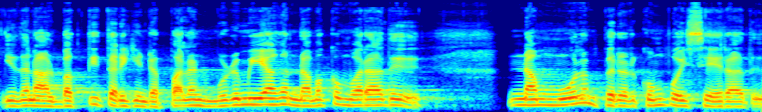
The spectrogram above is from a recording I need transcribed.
இதனால் பக்தி தருகின்ற பலன் முழுமையாக நமக்கும் வராது. நம் மூலம் பிறருக்கும் போய் சேராது.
